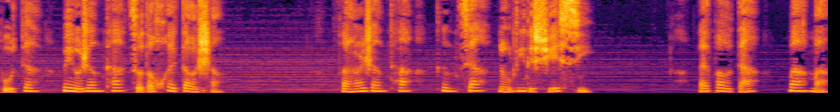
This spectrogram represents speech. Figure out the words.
不但没有让他走到坏道上，反而让他更加努力的学习，来报答妈妈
